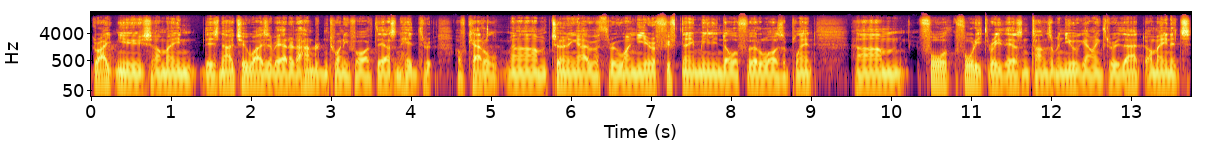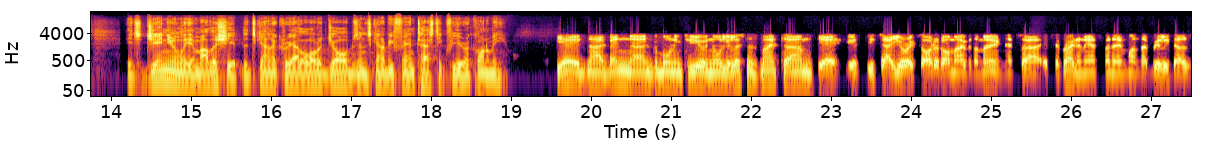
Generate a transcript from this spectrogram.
great news. I mean, there's no two ways about it. 125,000 head th- of cattle um, turning over through one year, a $15 million fertiliser plant, um, 43,000 tonnes of manure going through that. I mean, it's it's genuinely a mothership that's going to create a lot of jobs and it's going to be fantastic for your economy. Yeah, no, Ben, uh, good morning to you and all your listeners, mate. Um, yeah, you, you, say you're excited. I'm over the moon. It's a, it's a great announcement and one that really does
